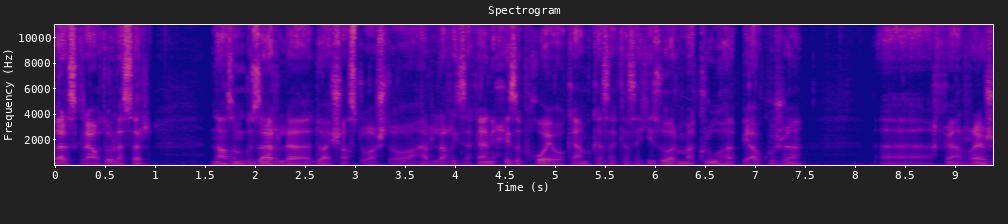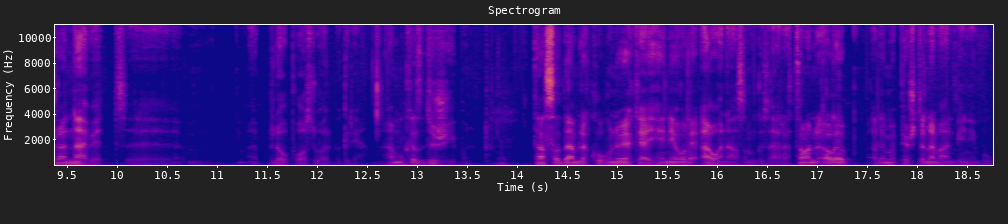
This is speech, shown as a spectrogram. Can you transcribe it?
بەرزکراوەتەوە لەسەر نازم گوزار لە دوای شەست و هەشت ەوە هەر لە ڕیزەکانی حیزب خۆیەوە کە ئەم کەسە کەسێکی زۆر مەکروهە پیاوکوژە خوێن ڕێژە نابێت پلەو پۆست وەربگرێ هەموو کەس دژی بوون تا سەدام لە کۆبوونەوە کایهێنێ وڵێ ئەوە نازم گوزارە تاوان ئەڵێ ئەڵێمە پێشتر نەمان بینی بوو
